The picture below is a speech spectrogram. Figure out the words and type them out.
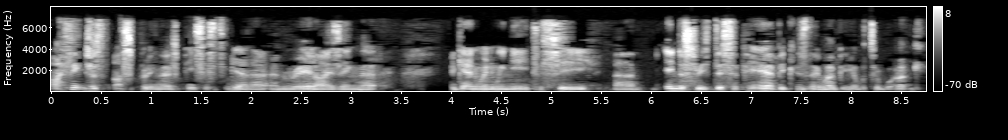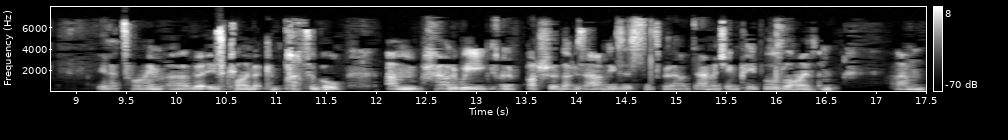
I think just us putting those pieces together and realizing that, again, when we need to see uh, industries disappear because they won't be able to work in a time uh, that is climate compatible, um, how do we kind of usher those out of existence without damaging people's lives and um,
